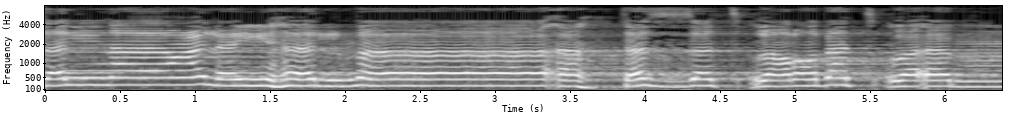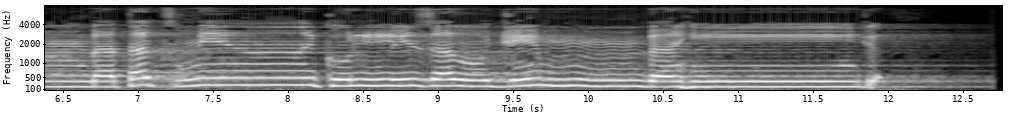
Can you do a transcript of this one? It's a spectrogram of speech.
أنزلنا عليها الماء اهتزت وربت وأنبتت من كل زوج بهيج.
